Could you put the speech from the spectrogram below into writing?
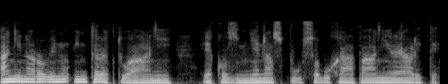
ani na rovinu intelektuální, jako změna způsobu chápání reality.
